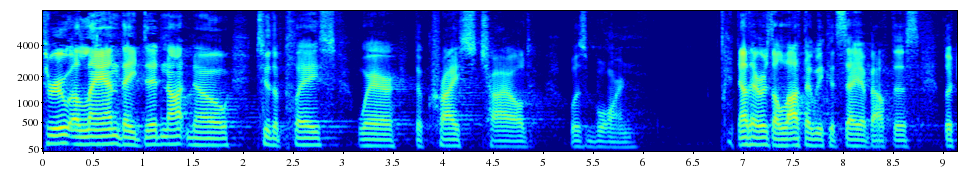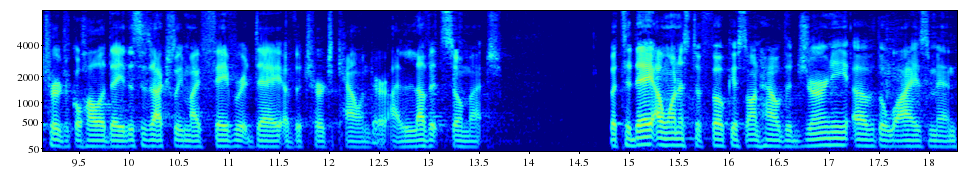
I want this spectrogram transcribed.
through a land they did not know, to the place where the Christ child was born. Now, there is a lot that we could say about this liturgical holiday. This is actually my favorite day of the church calendar. I love it so much. But today I want us to focus on how the journey of the wise men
